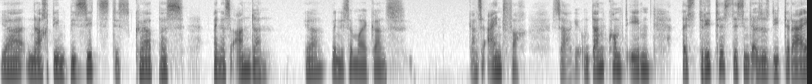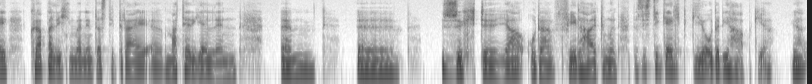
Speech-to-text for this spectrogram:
ja, nach dem Besitz des Körpers eines anderen. Ja, wenn es einmal ganz, ganz einfach sage. Und dann kommt eben als drittes, das sind also die drei körperlichen, man nennt das die drei äh, materiellen ähm, äh, Süchte, ja, oder Fehlhaltungen. Das ist die Geldgier oder die Habgier, ja,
